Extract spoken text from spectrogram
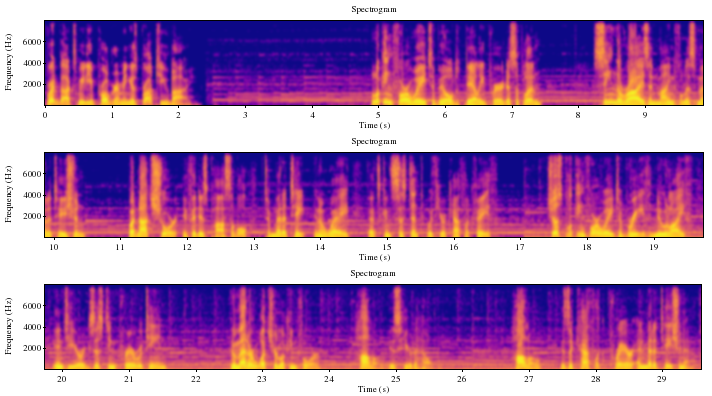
Breadbox Media programming is brought to you by. Looking for a way to build daily prayer discipline? Seen the rise in mindfulness meditation, but not sure if it is possible to meditate in a way that's consistent with your Catholic faith? Just looking for a way to breathe new life into your existing prayer routine? No matter what you're looking for, Hallow is here to help. Hallow is a Catholic prayer and meditation app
